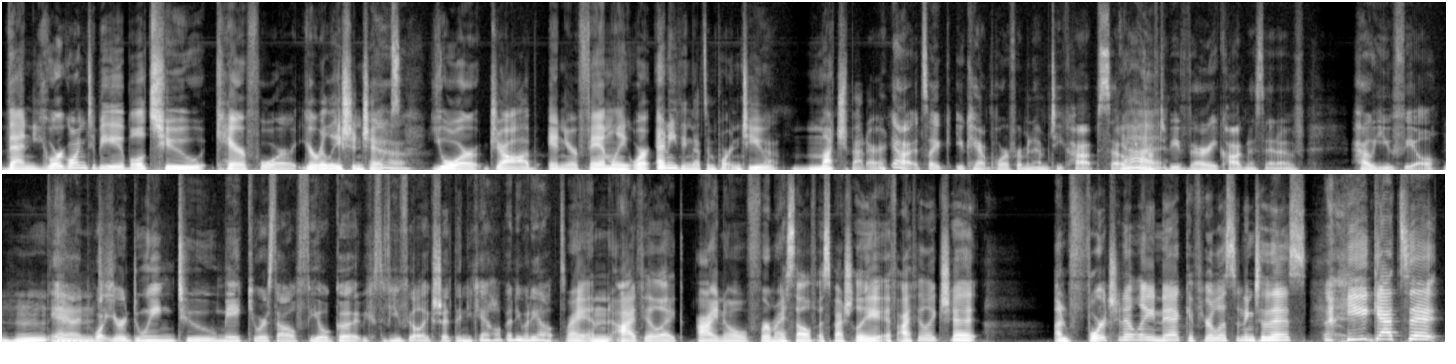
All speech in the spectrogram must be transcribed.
then you're going to be able to care for your relationships, Yeah. Your job, and your family or anything that's important to you much better. yeah, it's like you can't pour from an empty cup. So you have to be very cognizant of how you feel Mm-hmm. and, what you're doing to make yourself feel good. Because if you feel like shit, then you can't help anybody else. Right. And I feel like I know for myself, especially if I feel like shit, unfortunately, Nick, if you're listening to this, he gets it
